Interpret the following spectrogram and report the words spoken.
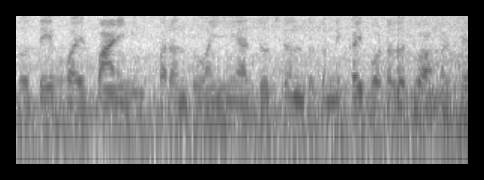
તો તે હોય પાણીની. પરંતુ અહીંયા જોશો ને તો તમને કઈ બોટલો જોવા મળશે?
